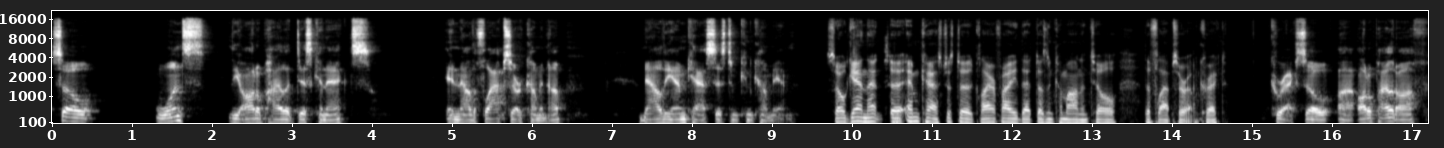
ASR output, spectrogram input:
So once the autopilot disconnects, and now the flaps are coming up, now the MCAS system can come in. So again, that uh, MCAS, just to clarify, that doesn't come on until the flaps are up, correct? Correct. So uh, autopilot off,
